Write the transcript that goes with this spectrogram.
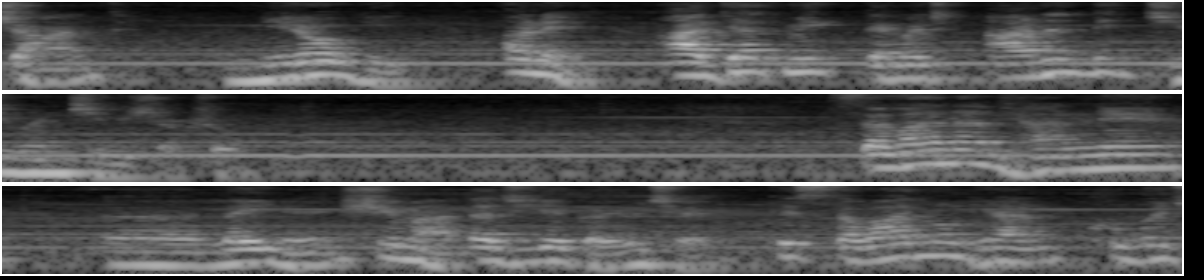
શાંત, નિરોગી અને આધ્યાત્મિક તેમજ આનંદિત જીવન જીવી શકશો. સવારના ધ્યાનને લઈને શ્રી માતાજીએ કહ્યું છે કે સવારનું ધ્યાન ખૂબ જ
